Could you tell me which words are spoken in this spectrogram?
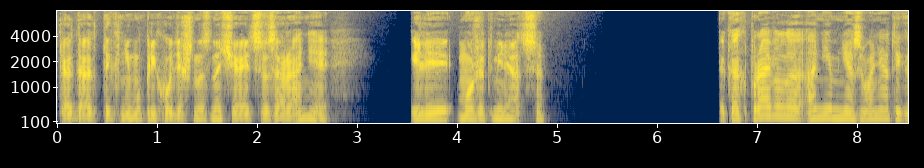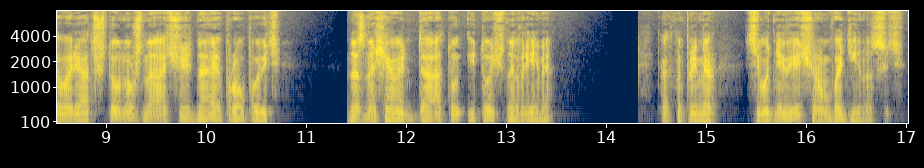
когда ты к нему приходишь, назначается заранее или может меняться? Как правило, они мне звонят и говорят, что нужна очередная проповедь. Назначают дату и точное время. Как, например, сегодня вечером в одиннадцать.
